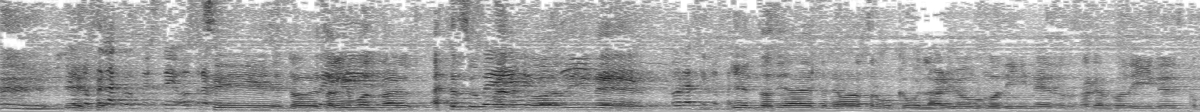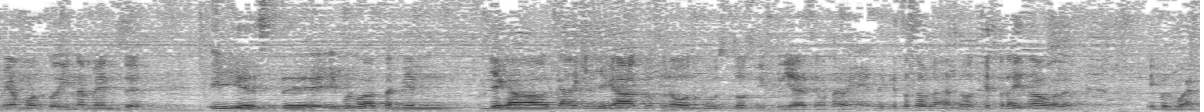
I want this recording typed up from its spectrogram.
Y yo no se la contesté otra vez. Sí, no, Super- salimos mal. Super super godines. Ahora sí nos Y entonces ya teníamos nuestro vocabulario godines, nuestros salgas godines, comíamos godinamente. Y este, y pues bueno, también llegaba, cada quien llegaba con sus nuevos gustos y pues ya decíamos, a ver, ¿de qué estás hablando? ¿Qué traes ahora? Y pues bueno,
